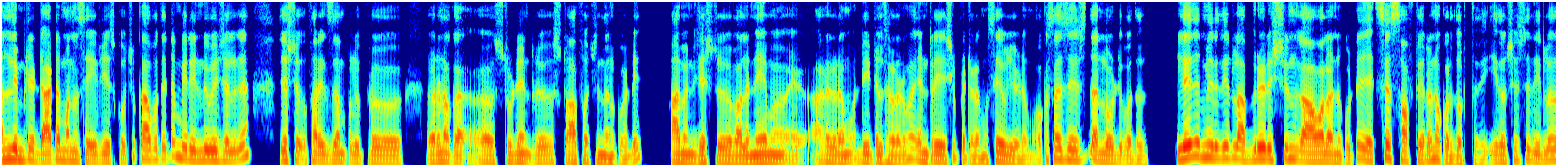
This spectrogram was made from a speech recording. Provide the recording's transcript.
అన్లిమిటెడ్ డేటా మనం సేవ్ చేసుకోవచ్చు. కాకపోతే అయితే మీరు ఇండివిజువల్గా జస్ట్ ఫర్ ఎగ్జాంపుల్ ఇప్పుడు ఎవరైనా ఒక స్టూడెంట్ స్టాఫ్ వచ్చింది అనుకోండి ఆమెను జస్ట్ వాళ్ళ నేమ్ అడగడం డీటెయిల్స్ అడగడం ఎంట్రీ చేసి పెట్టడం సేవ్ చేయడం ఒకసారి చేసి దానిలో ఉండిపోతుంది లేదు మీరు దీంట్లో అప్గ్రేడేషన్ కావాలనుకుంటే ఎక్సెస్ సాఫ్ట్వేర్ అని ఒకటి దొరుకుతుంది. ఇది వచ్చేసి దీంట్లో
